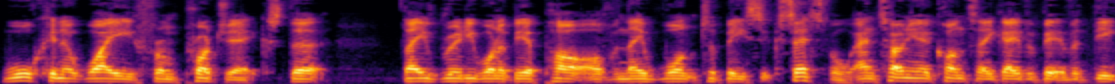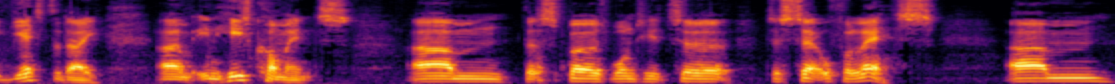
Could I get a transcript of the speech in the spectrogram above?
walking away from projects that they really want to be a part of and they want to be successful. Antonio Conte gave a bit of a dig yesterday um, in his comments um, that Spurs wanted to to settle for less. Um,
